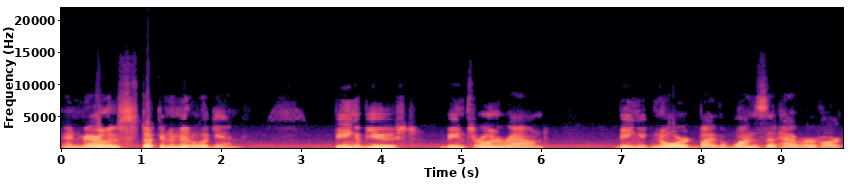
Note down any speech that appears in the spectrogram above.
And Marilyn's stuck in the middle again. Being abused, being thrown around, being ignored by the ones that have her heart.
